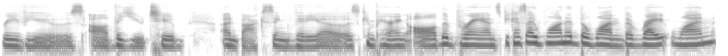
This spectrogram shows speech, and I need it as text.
reviews, all the YouTube unboxing videos, comparing all the brands because I wanted the one, the right one.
